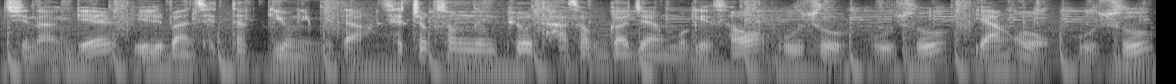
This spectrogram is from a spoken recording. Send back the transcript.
진한겔 일반 세탁기용입니다. 세척 성능표 5가지 항목에서 우수, 우수, 양호, 우수,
